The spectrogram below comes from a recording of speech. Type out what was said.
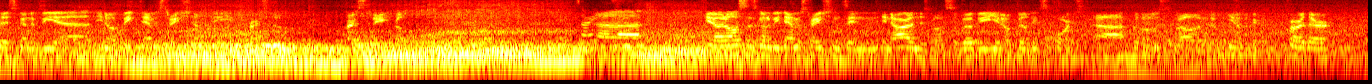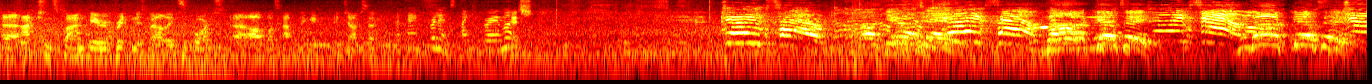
there's going to be a you know a big demonstration on the first of first of April. Sorry. Uh, you know, and also there's going to be demonstrations in, in Ireland as well. So we'll be you know building support uh, for those as well, and you know there'll be further uh, actions planned here in Britain as well in support uh, of what's happening in, in Jobstown. Okay, brilliant. Thank you very much. Okay. Jobstown! Not guilty! Jobstown! Not guilty! Jobstown! Not guilty! Jobstown! Not guilty!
